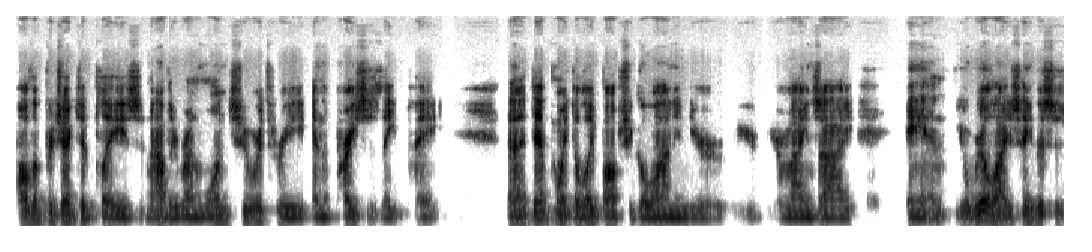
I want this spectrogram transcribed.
all the projected plays and how they run one, two, or three, and the prices they pay. And at that point, the light bulb should go on in your, your your mind's eye, and you'll realize, hey, this is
